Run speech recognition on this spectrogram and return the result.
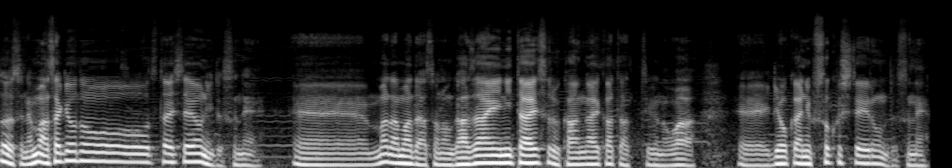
そうですね。まあ先ほどお伝えしたようにですね、えー、まだまだその画材に対する考え方っていうのは、えー、業界に不足しているんですね。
